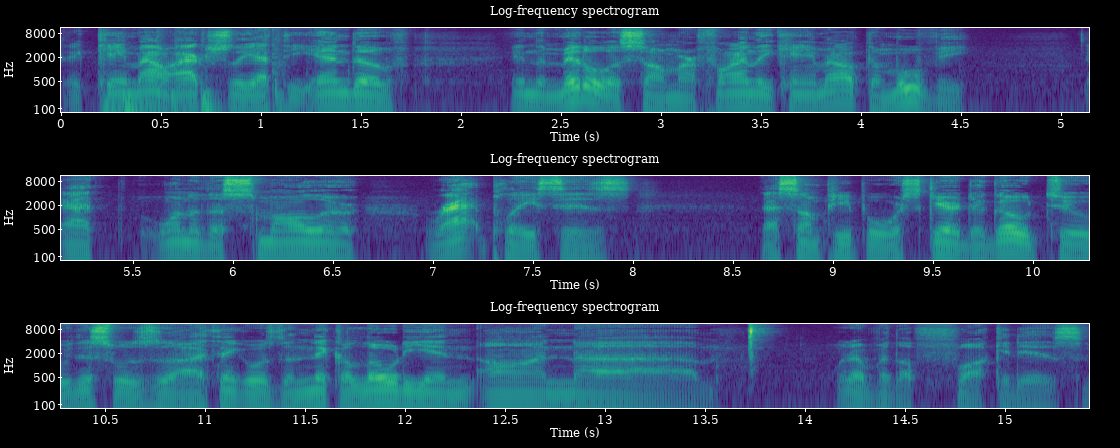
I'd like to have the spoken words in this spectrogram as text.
It came out actually at the end of, in the middle of summer, finally came out the movie at one of the smaller rat places that some people were scared to go to. This was, uh, I think it was the Nickelodeon on, uh, whatever the fuck it is,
